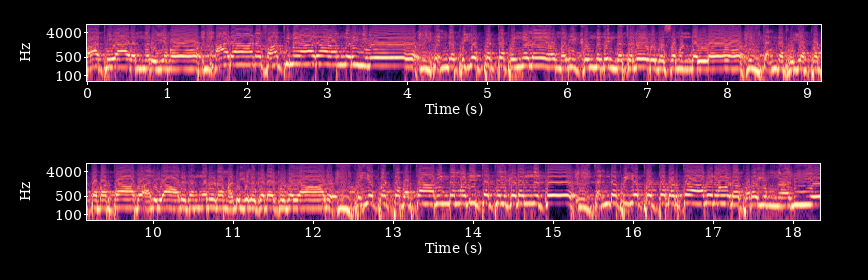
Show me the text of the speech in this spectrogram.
ഫാത്തിയാരെന്നറിയുമോ ആരാണ് ഫാത്തിമ ആരാണെന്നറിയുമോ? എന്റെ പ്രിയപ്പെട്ട പെങ്ങളെ മരിക്കുന്നതിന്റെ തലേ ദിവസമുണ്ടല്ലോ. തന്റെ പ്രിയപ്പെട്ട ഭർത്താവ് അലിയാർ തങ്ങളുടെ മടിയിൽ കിടക്കുകയാണ്. പ്രിയപ്പെട്ട ഭർത്താവിന്റെ മടിത്തത്തിൽ കിടന്നിട്ട് തന്റെ പ്രിയപ്പെട്ട ഭർത്താവിനോട് പറയുന്ന അലിയേ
